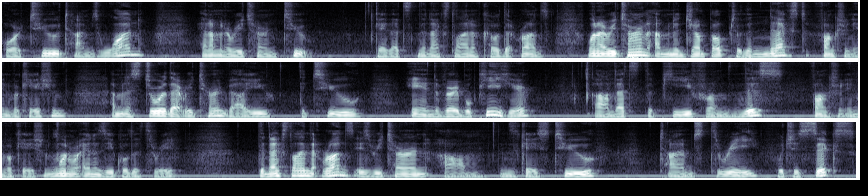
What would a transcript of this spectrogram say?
or 2 times 1, and I'm going to return 2. Okay, that's the next line of code that runs. When I return, I'm going to jump up to the next function invocation. I'm going to store that return value, the 2, in the variable p here. Um, that's the p from this function invocation, one where n is equal to 3. The next line that runs is return, um, in this case, 2 times 3, which is 6.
